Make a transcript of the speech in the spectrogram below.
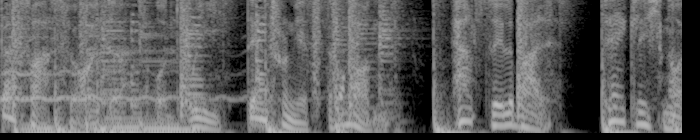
Das war's für heute. Und Uli denkt schon jetzt am Morgen. Herz, Seele, Ball. Täglich neu.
